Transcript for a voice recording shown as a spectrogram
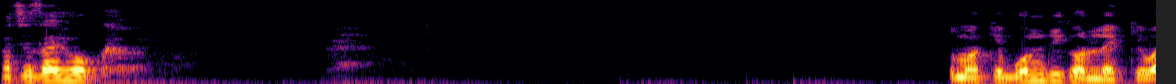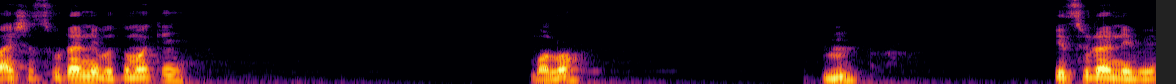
আচ্ছা যাই হোক। তোমাকে বন্দি করলে কেউ এসে ছুটাই নেবে তোমাকে? বলো। হুম? কে ছুটাই নেবে?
